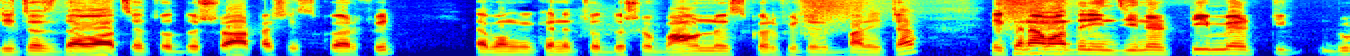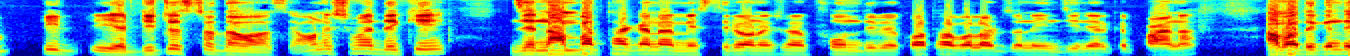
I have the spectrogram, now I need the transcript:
ডিটেলস দেওয়া আছে চোদ্দশো আঠাশ স্কোয়ার ফিট এবং এখানে চোদ্দশো বাউন্ন স্কোয়ার ফিটের বাড়িটা। এখানে আমাদের ইঞ্জিনিয়ার টিমের ডিটেলসটা দেওয়া আছে। অনেক সময় দেখি যে নাম্বার থাকে না, মিস্ত্রি অনেক সময় ফোন দিবে, কথা বলার জন্য ইঞ্জিনিয়ারকে পায় না। আমাদের কিন্তু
